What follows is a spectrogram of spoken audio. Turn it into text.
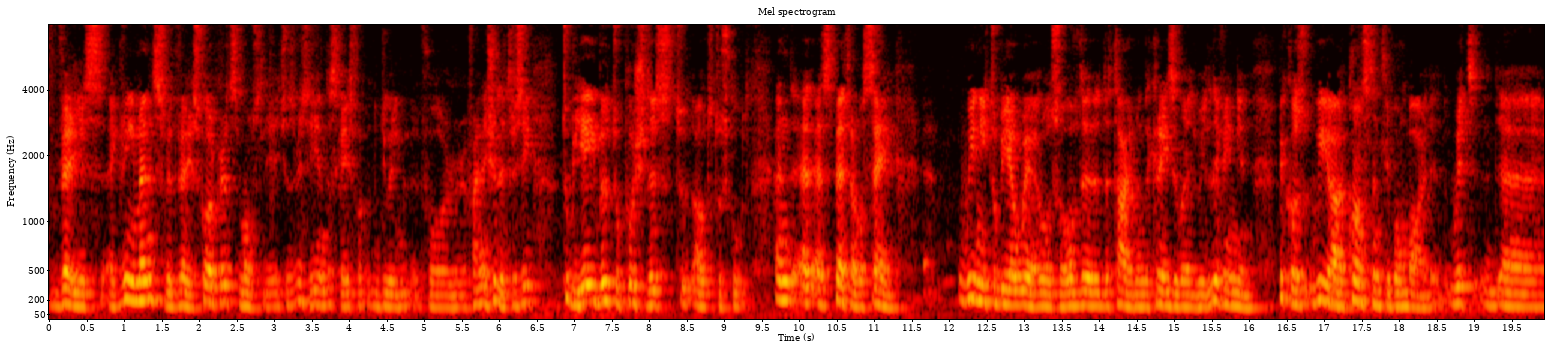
various agreements with various corporates, mostly HSBC in this case for during for financial literacy, to be able to push this to, out to schools. And as Petra was saying, we need to be aware also of the, the time and the crazy world we're living in because we are constantly bombarded with uh,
